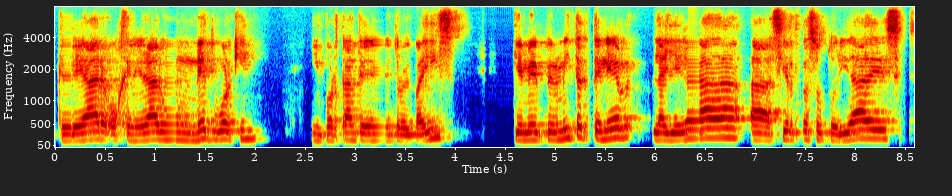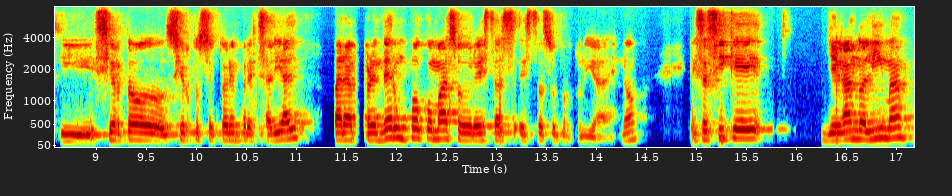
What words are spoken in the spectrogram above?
crear o generar un networking importante dentro del país, que me permita tener la llegada a ciertas autoridades y cierto, cierto sector empresarial para aprender un poco más sobre estas, estas oportunidades. ¿no? Es así que llegando a Lima,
